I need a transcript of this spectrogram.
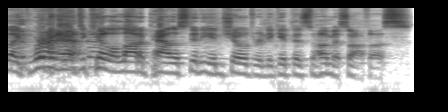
like we're gonna have to kill a lot of Palestinian children to get this hummus off us.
